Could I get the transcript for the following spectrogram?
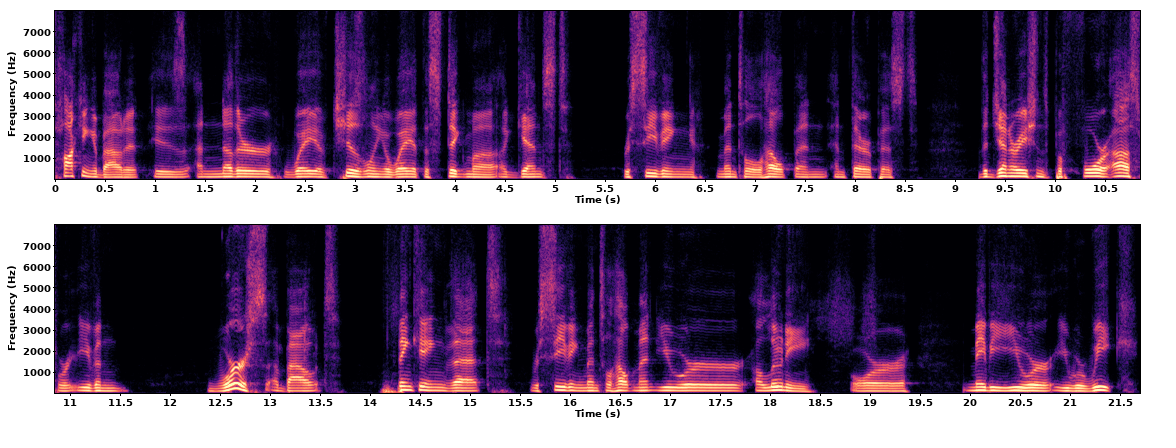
talking about it is another way of chiseling away at the stigma against receiving mental help and and therapists the generations before us were even worse about thinking that receiving mental help meant you were a loony or maybe you were you were weak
